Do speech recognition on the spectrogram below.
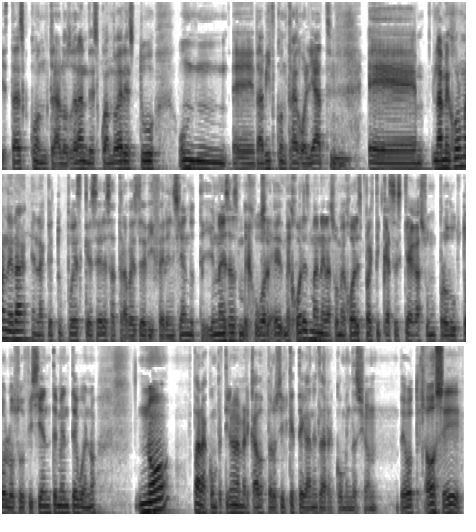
y estás contra los grandes, cuando eres tú un eh, David contra Goliat, eh, la mejor manera en la que tú puedes crecer es a través de diferenciándote. Y una de esas eh, mejores maneras o mejores prácticas es que hagas un producto lo suficientemente bueno, no para competir en el mercado, pero sí que te ganes la recomendación de otros. Oh, sí.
